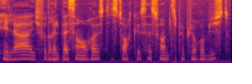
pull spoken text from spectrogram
Et là, il faudrait le passer en Rust, histoire que ça soit un petit peu plus robuste.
